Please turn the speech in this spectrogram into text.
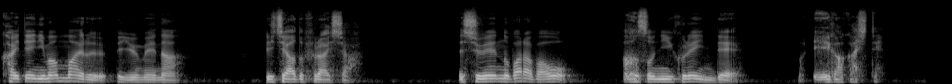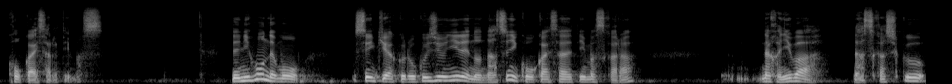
海底2万マイルで有名なリチャード・フライシャー。で主演のバラバをアンソニー・クレインで映画化して公開されています。で日本でも1962年の夏に公開されていますから中には懐かしく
